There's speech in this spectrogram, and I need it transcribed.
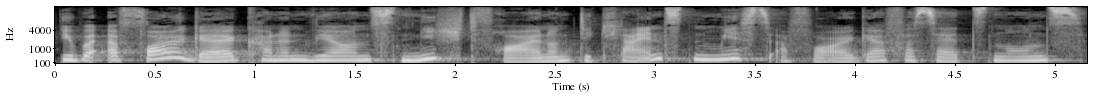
Über Erfolge können wir uns nicht freuen und die kleinsten Misserfolge versetzen uns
